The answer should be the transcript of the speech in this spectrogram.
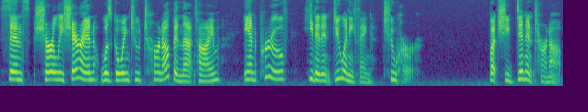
since surely Sharon was going to turn up in that time and prove he didn't do anything to her but she didn't turn up.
